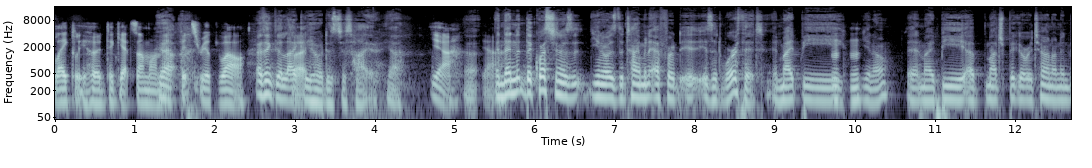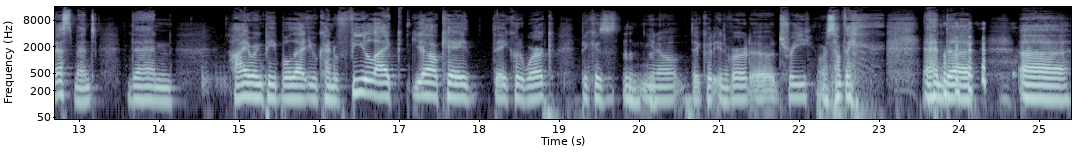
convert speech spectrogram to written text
likelihood to get someone Yeah. that fits really well i think the likelihood is just higher yeah yeah Uh, yeah And then the question is, you know, is the time and effort is it worth it? It might be, Mm-hmm. you know, it might be a much bigger return on investment than hiring people that you kind of feel like, yeah, okay, they could work because Mm-hmm. you know they could invert a tree or something, and uh, uh,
